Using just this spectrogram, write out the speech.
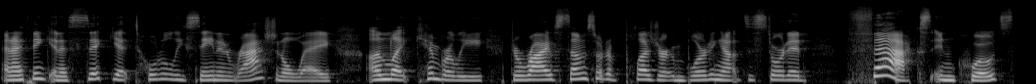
And I think in a sick yet totally sane and rational way, unlike Kimberly, derives some sort of pleasure in blurting out distorted facts in quotes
